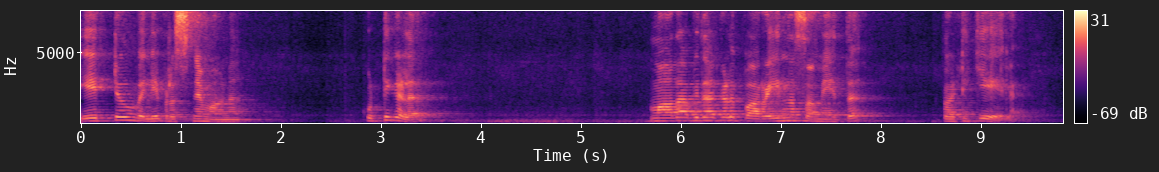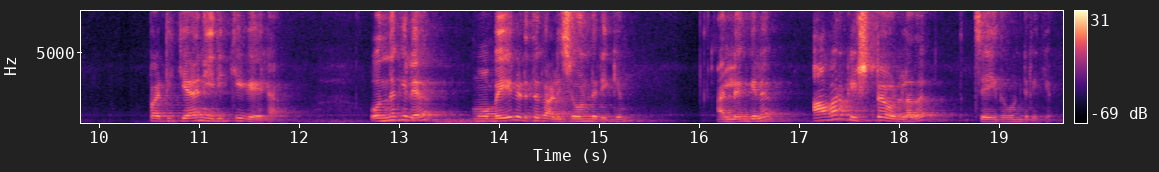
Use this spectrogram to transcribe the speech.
ഏറ്റവും വലിയ പ്രശ്നമാണ് കുട്ടികൾ മാതാപിതാക്കൾ പറയുന്ന സമയത്ത് പഠിക്കുകയില്ല. പഠിക്കാനിരിക്കുകയില്ല. ഒന്നുകിൽ മൊബൈൽ എടുത്ത് കളിച്ചുകൊണ്ടിരിക്കും. അല്ലെങ്കിൽ അവർക്കിഷ്ടമുള്ളത് ചെയ്തുകൊണ്ടിരിക്കും.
